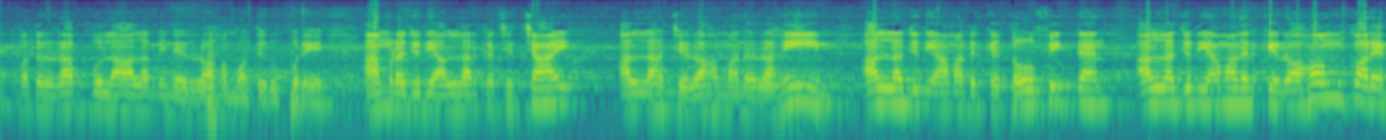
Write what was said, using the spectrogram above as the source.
একমাত্র রাব্বুল আলমিনের রহমতের উপরে। আমরা যদি আল্লাহর কাছে চাই আল্লাহ হচ্ছে রহমান রহিম। আল্লাহ যদি আমাদেরকে তৌফিক দেন, আল্লাহ যদি আমাদেরকে রহম করেন,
